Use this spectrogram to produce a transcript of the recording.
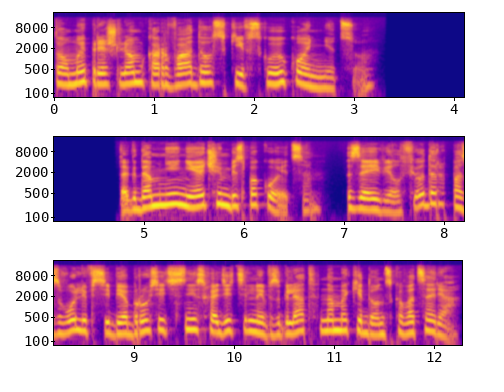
то мы пришлем Карваду скифскую конницу. «Тогда мне не о чем беспокоиться», — заявил Федор, позволив себе бросить снисходительный взгляд на македонского царя,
